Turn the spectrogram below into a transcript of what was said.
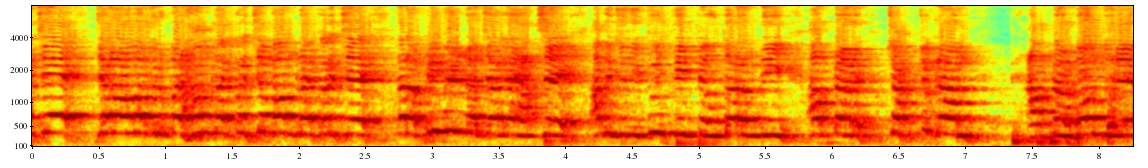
করেছে, যারা আমাদের উপর হামলা করেছে, মামলা করেছে, তারা বিভিন্ন জায়গায় আছে। আমি যদি দুই, তিনটে উদাহরণ দিই, আপনার চট্টগ্রাম, আপনার বন্ধরে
